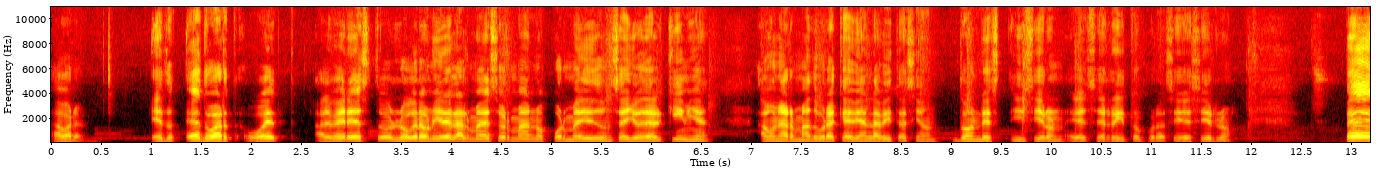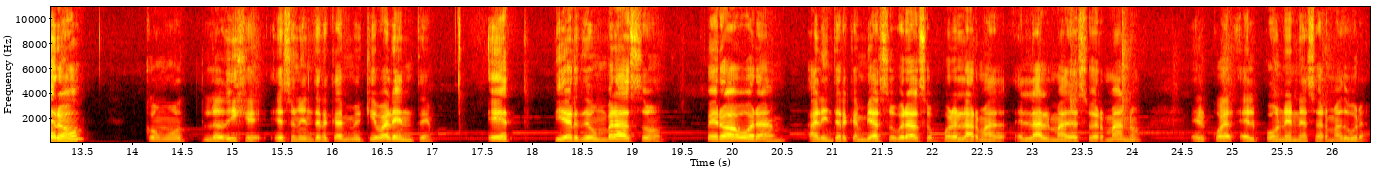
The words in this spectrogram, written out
Ahora, Edward o Ed, al ver esto, logra unir el arma de su hermano por medio de un sello de alquimia a una armadura que había en la habitación donde hicieron ese rito, por así decirlo. Pero, como lo dije, es un intercambio equivalente. Ed pierde un brazo, pero ahora, al intercambiar su brazo por el, arma, el alma de su hermano, el cual él pone en esa armadura.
